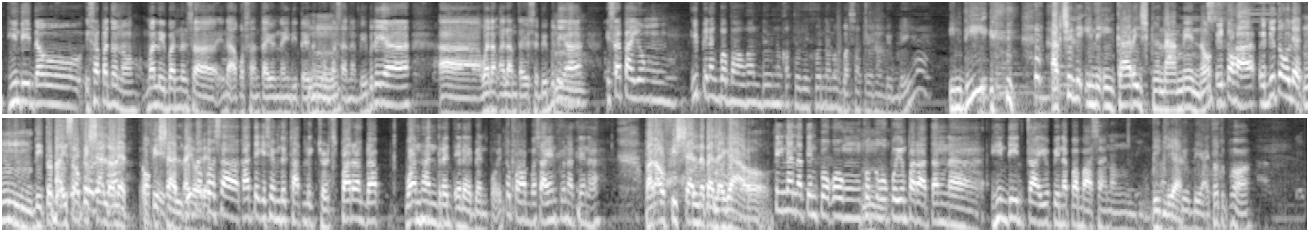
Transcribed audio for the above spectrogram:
hindi daw isa pa doon no, maliban nun sa inaakusan tayo na hindi tayo Mm. nagbabasa ng Biblia, ah, walang alam tayo sa Biblia. Mm. Isa pa yung ipinagbabawal daw ng Katoliko na magbasa tayo ng Biblia. Hindi. Actually, ini-encourage ka namin, no? Ito ha, eh, dito ulit. Mm, dito tayo sa Dito official ulit. ha? Okay. Official tayo Dito ulit. po sa Catechism of the Catholic Church, paragraph 111 po. Ito pa, basahin po natin ha. Para official na talaga, oh. Tingnan natin po kung totoo po yung paratang na hindi tayo pinapabasa ng Biblia. ng Biblia. Ito to po ha.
